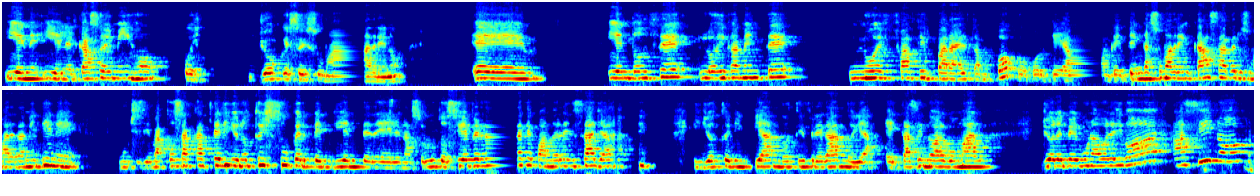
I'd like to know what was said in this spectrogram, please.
y en, el caso de mi hijo, pues yo que soy su madre, ¿no? Eh, y entonces, lógicamente, no es fácil para él tampoco, porque aunque tenga a su madre en casa, pero su madre también tiene muchísimas cosas que hacer y yo no estoy súper pendiente de él en absoluto. Sí es verdad que cuando él ensaya y yo estoy limpiando, estoy fregando y está haciendo algo mal, yo le pego una bola y digo, ¡ay, así no!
